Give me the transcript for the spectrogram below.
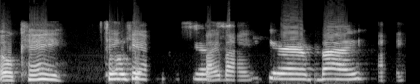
Okay. Take Okay. care. Bye bye. Take care. Bye. Bye.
